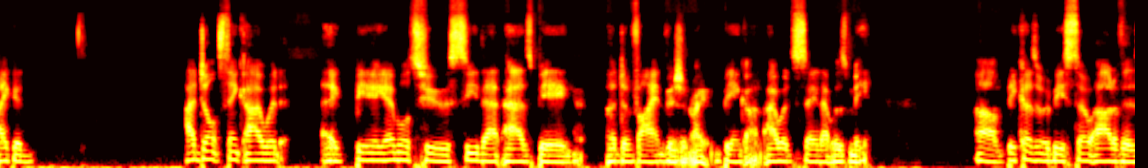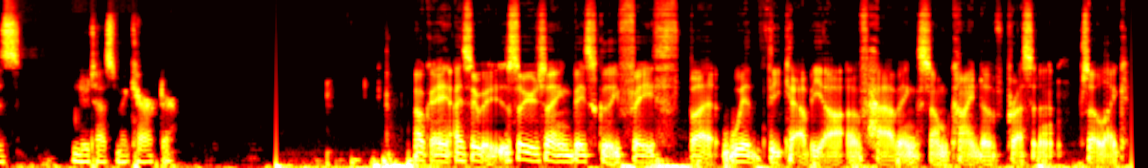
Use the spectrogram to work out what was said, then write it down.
I could I don't think I would uh, be able to see that as being a divine vision, right? Being God. I would say that was me. Um, because it would be so out of his New Testament character. Okay, I see. You, so you're saying basically faith, but with the caveat of having some kind of precedent. So like,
